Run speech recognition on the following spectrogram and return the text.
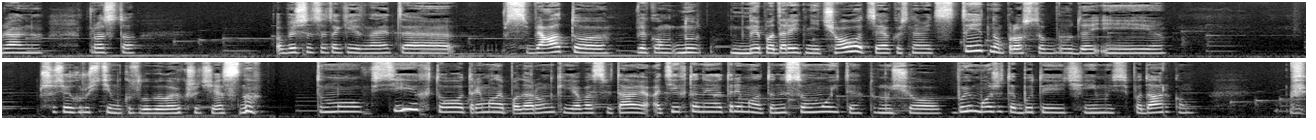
Реально, просто обично це такі, знаєте, свято, в якому ну, не подарить нічого, це якось навіть стидно просто буде і. Щось я грустінку зловила, якщо чесно. Тому всі, хто отримали подарунки, я вас вітаю. А ті, хто не отримали, то не сумуйте, тому що ви можете бути чимось подарком.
